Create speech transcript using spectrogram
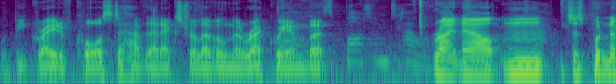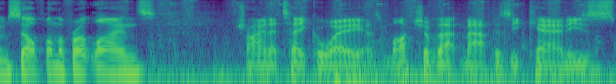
Would be great, of course, to have that extra level in the Requiem, but right now, mm, just putting himself on the front lines, trying to take away as much of that map as he can. He's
